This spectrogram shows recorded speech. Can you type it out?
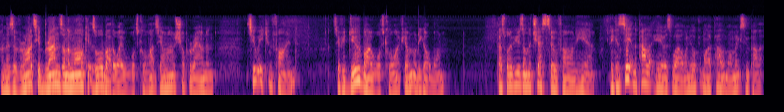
And there's a variety of brands on the market as well, by the way, watercolor white. So you want to shop around and see what you can find. So if you do buy watercolor white, if you haven't already got one, that's what I've used on the chest so far on here. You can see it in the palette here as well. When you look at my palette, my mixing palette,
